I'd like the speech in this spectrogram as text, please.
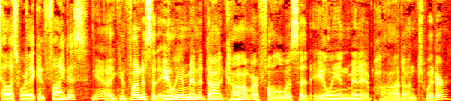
tell us where they can find us? Yeah, you can find us at alienminute.com or follow us at Alien Minute Pod on Twitter.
